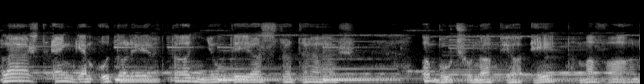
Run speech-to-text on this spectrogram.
Lásd, engem utolért a nyugdíjaztatás, a búcsú napja épp ma van.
